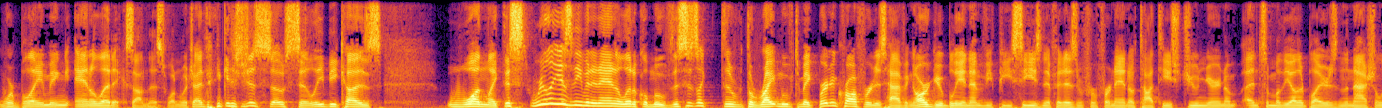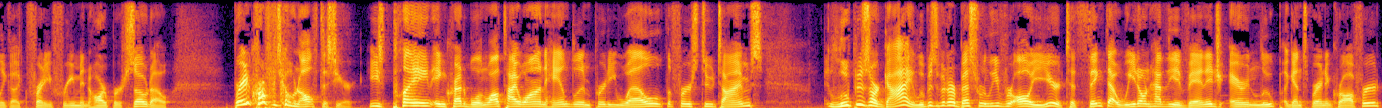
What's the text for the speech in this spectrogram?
were blaming analytics on this one, which I think is just so silly because one, like this really isn't even an analytical move. This is like the the right move to make. Brandon Crawford is having arguably an MVP season if it isn't for Fernando Tatis Jr. and, um, and some of the other players in the National League like Freddie Freeman, Harper, Soto. Brandon Crawford's going off this year. He's playing incredible, and while Taijuan handled him pretty well the first two times, Loup is our guy. Loup has been our best reliever all year. To think that we don't have the advantage, Aaron Loup against Brandon Crawford,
